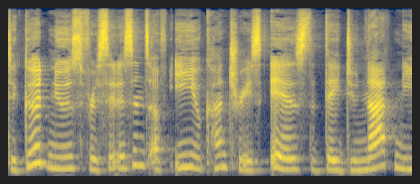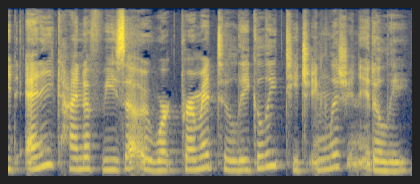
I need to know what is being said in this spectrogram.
The good news for citizens of EU countries is that they do not need any kind of visa or work permit to legally teach English in Italy.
